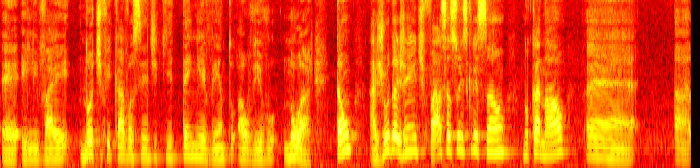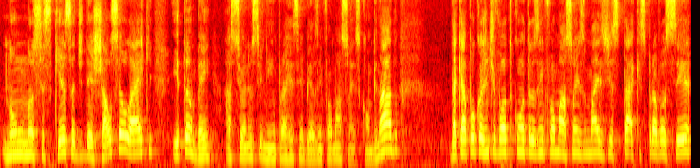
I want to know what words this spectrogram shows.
É, ele vai notificar você de que tem evento ao vivo no ar. Então, ajuda a gente, faça a sua inscrição no canal. É, não, não, se esqueça de deixar o seu like e também acione o sininho para receber as informações. Combinado? Daqui a pouco a gente volta com outras informações, mais destaques para você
